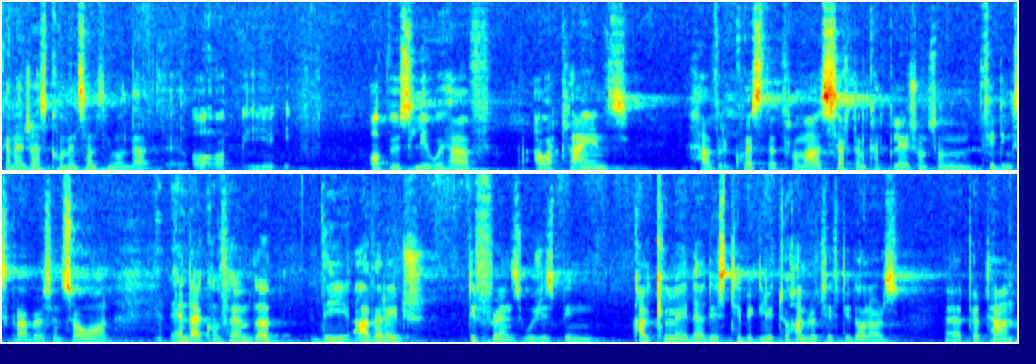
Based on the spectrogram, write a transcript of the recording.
Can I just comment something on that? Obviously, we have our clients have requested from us certain calculations on feeding scrubbers and so on. And I confirm that the average difference which has been calculated is typically $250 uh, per ton.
